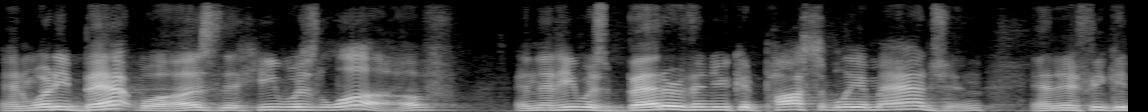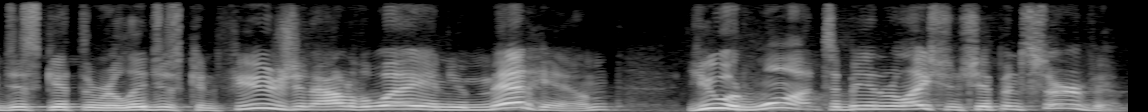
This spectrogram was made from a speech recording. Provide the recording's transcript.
And what He bet was that He was love and that He was better than you could possibly imagine. And if He could just get the religious confusion out of the way and you met Him, you would want to be in relationship and serve Him.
